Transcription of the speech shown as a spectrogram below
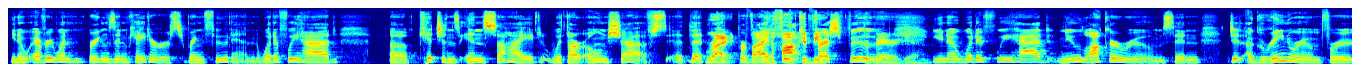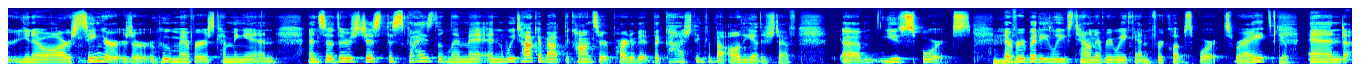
You know, everyone brings in caterers to bring food in. What if we had uh, kitchens inside with our own chefs that Right. could provide food hot, could fresh food? prepared, yeah. You know, what if we had new locker rooms and a green room for you know our singers or whomever is coming in? And so there's just the sky's the limit. And we talk about the concert part of it, but gosh, think about all the other stuff. Um, youth sports. Mm-hmm. Everybody leaves town every weekend for club sports, right? Yep. And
